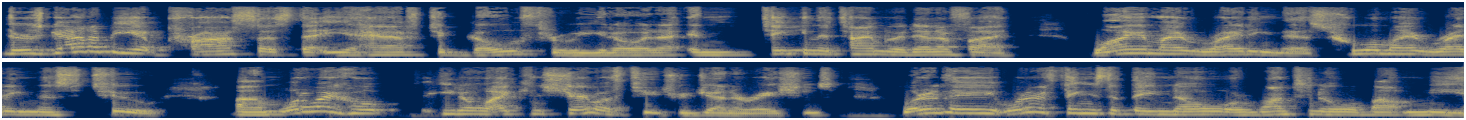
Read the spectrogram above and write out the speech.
there's got to be a process that you have to go through, you know, and, and taking the time to identify Why am I writing this? Who am I writing this to? Um, what do I hope you know I can share with future generations? What are they? What are things that they know or want to know about me?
